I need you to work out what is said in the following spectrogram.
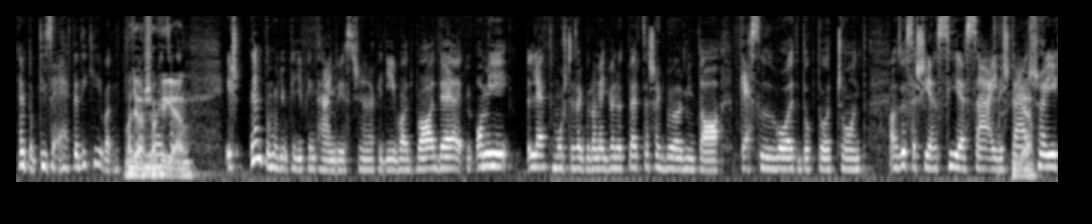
nem tudom, 17. évad? Nagyon sok, 18. igen. És nem tudom, hogy ők egyébként hány részt csinálnak egy évadba, de ami lett most ezekből a 45 percesekből, mint a Castle volt, Dr. Csont, az összes ilyen CSI és társai,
